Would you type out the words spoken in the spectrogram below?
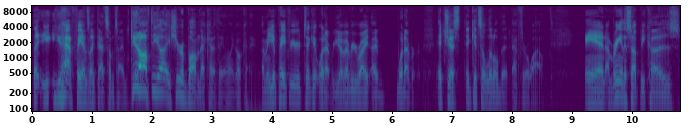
That you, you have fans like that sometimes. Get off the ice. You're a bum. That kind of thing. I'm like, okay. I mean, you pay for your ticket, whatever. You have every right. I whatever. It just it gets a little bit after a while. And I'm bringing this up because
